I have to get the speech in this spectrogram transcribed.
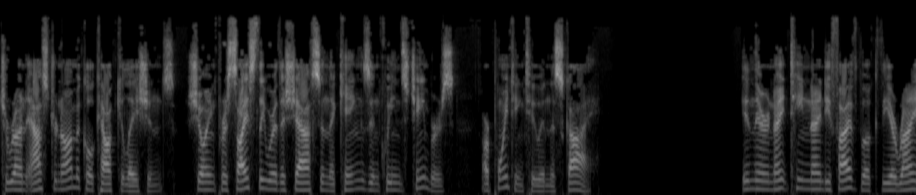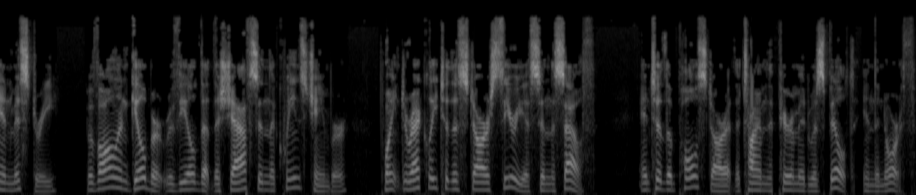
to run astronomical calculations showing precisely where the shafts in the King's and Queen's chambers are pointing to in the sky. In their 1995 book, The Orion Mystery, Bauval and Gilbert revealed that the shafts in the Queen's chamber point directly to the star Sirius in the south, and to the pole star at the time the pyramid was built in the north.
